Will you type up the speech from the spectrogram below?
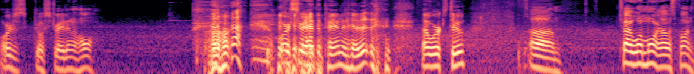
Or just go straight in the hole. or straight at the pin and hit it. that works too. Um, try one more, that was fun.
